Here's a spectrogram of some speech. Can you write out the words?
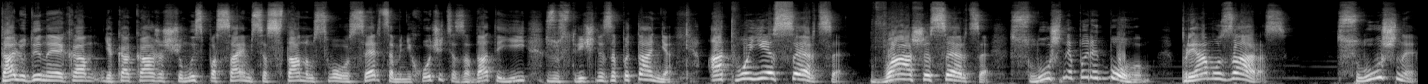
Та людина, яка, яка каже, що ми спасаємося станом свого серця, мені хочеться задати їй зустрічне запитання. А твоє серце, ваше серце, слушне перед Богом прямо зараз? Слушне?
